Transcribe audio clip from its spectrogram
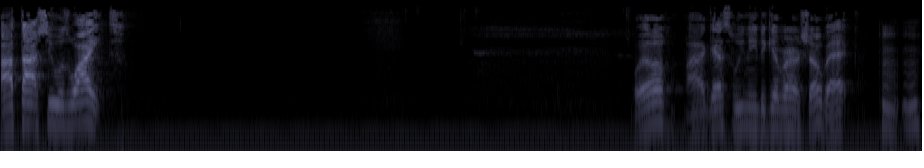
I thought she was white. Well, I guess we need to give her her show back. Mm-mm.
